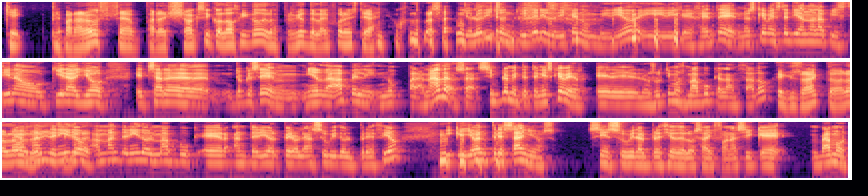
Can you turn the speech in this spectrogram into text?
que, prepararos o sea, para el shock psicológico de los precios del iPhone este año cuando los Yo lo he dicho en Twitter y lo dije en un vídeo y dije, gente, no es que me esté tirando a la piscina o quiera yo echar, eh, yo qué sé, mierda a Apple, no, para nada. O sea, simplemente tenéis que ver eh, los últimos MacBook que ha lanzado. Exacto, ahora hablamos han mantenido, de ello, Han mantenido el MacBook Air anterior, pero le han subido el precio y que llevan tres años sin subir el precio de los iPhone. Así que, vamos,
